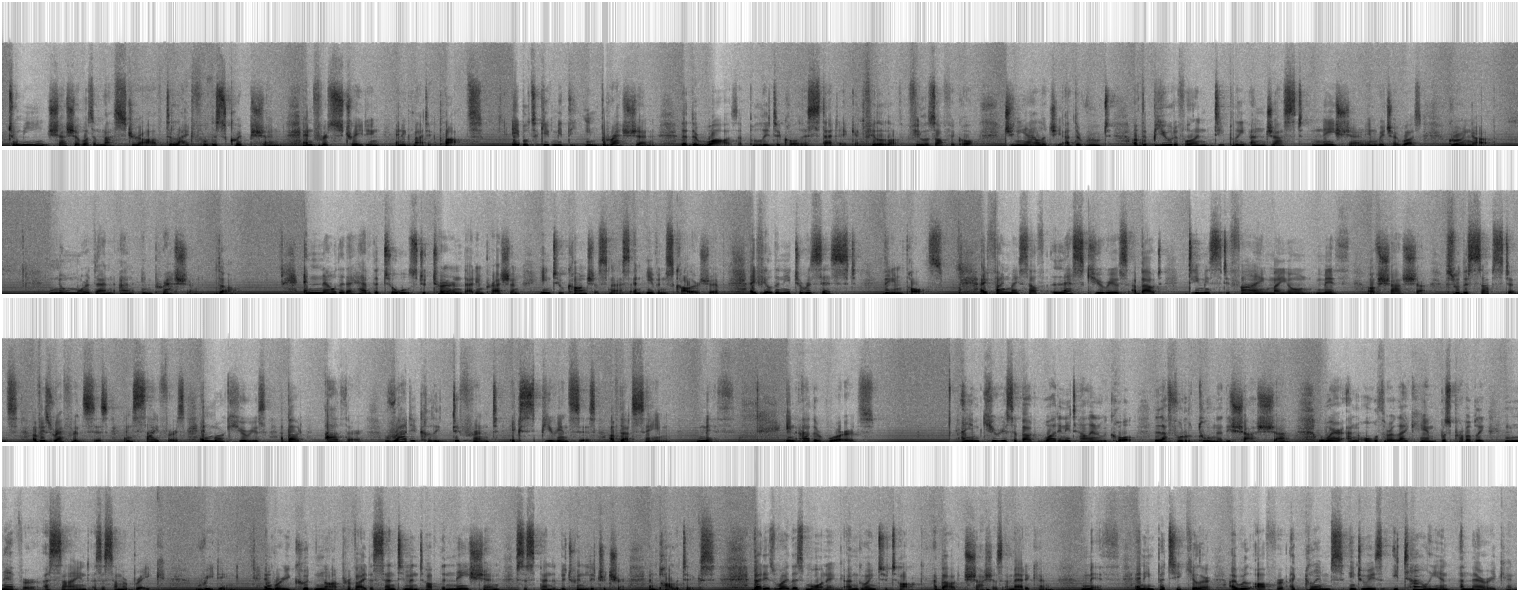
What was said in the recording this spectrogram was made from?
To me, Sciascia was a master of delightful description and frustrating enigmatic plots able to give me the impression that there was a political, aesthetic, and philo philosophical genealogy at the root of the beautiful and deeply unjust nation in which I was growing up. No more than an impression, though. And now that I have the tools to turn that impression into consciousness and even scholarship, I feel the need to resist the impulse. I find myself less curious about demystifying my own myth of Sciascia through the substance of his references and ciphers, and more curious about other, radically different experiences of that same myth. In other words, I am curious about what in Italian we call la fortuna di Sciascia, where an author like him was probably never assigned as a summer break reading, and where he could not provide a sentiment of the nation suspended between literature and politics. That is why this morning I'm going to talk about Sciascia's American myth, and in particular, I will offer a glimpse into his Italian American.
